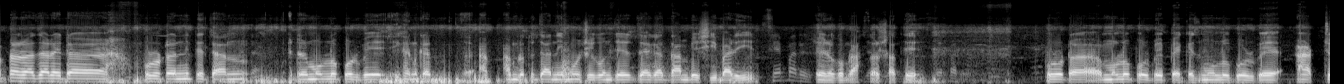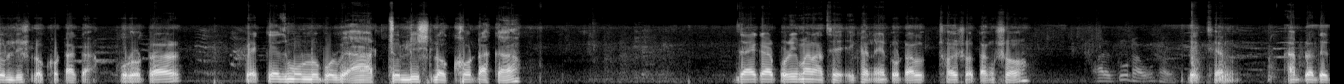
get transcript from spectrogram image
আপনারা যারা এটা পুরোটা নিতে চান এটার মূল্য পড়বে। এখানকার আমরা তো জানি মুন্সিগঞ্জের জায়গার দাম বেশি বাড়ি এরকম রাস্তার সাথে। পুরোটা মূল্য পড়বে প্যাকেজ মূল্য পড়বে আটচল্লিশ লক্ষ টাকা। পুরোটার প্যাকেজ মূল্য পড়বে আটচল্লিশ লক্ষ টাকা। জায়গার পরিমাণ আছে এখানে টোটাল ছয় শতাংশ। দেখছেন? আপনাদের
